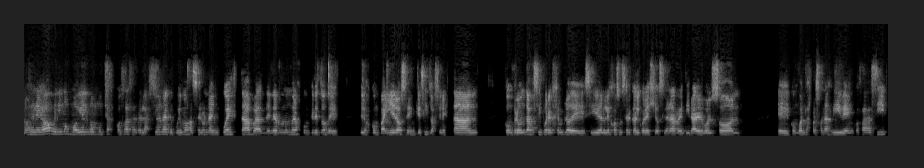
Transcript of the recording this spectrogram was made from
los delegados venimos moviendo muchas cosas en relación a que pudimos hacer una encuesta para tener números concretos de, de los compañeros en qué situación están, con preguntas así, por ejemplo, de si viven lejos o cerca del colegio, si van a retirar el bolsón, eh, con cuántas personas viven, cosas así.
